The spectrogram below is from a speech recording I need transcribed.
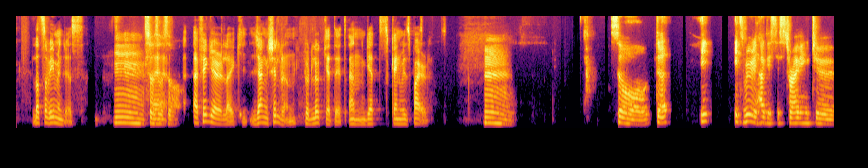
lots of images. Mm. So so Uh, so. I figure like young children could look at it and get kind of inspired. Mm. So that it it's really is striving to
